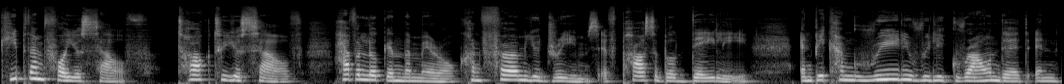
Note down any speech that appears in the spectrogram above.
Keep them for yourself. Talk to yourself. Have a look in the mirror. Confirm your dreams, if possible, daily. And become really, really grounded in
